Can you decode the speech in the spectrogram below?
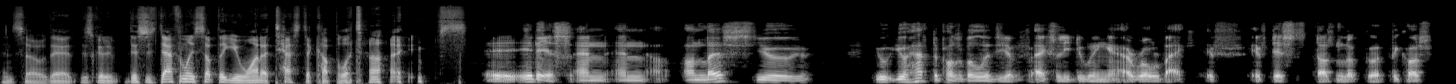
And so that is good. This is definitely something you want to test a couple of times. It is, and and uh, unless you you you have the possibility of actually doing a rollback if if this doesn't look good because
